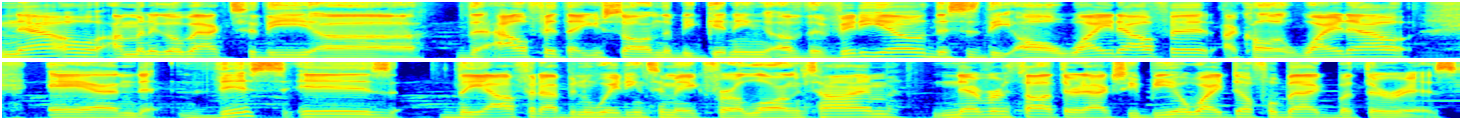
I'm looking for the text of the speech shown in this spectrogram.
Now i'm gonna go back to the uh the outfit that you saw in the beginning of the video. This is the all white outfit. I call it white out. And this is the outfit i've been waiting to make for a long time. Never thought there'd actually be a white duffel bag but there is.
